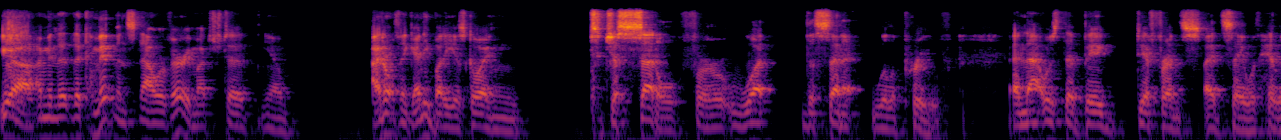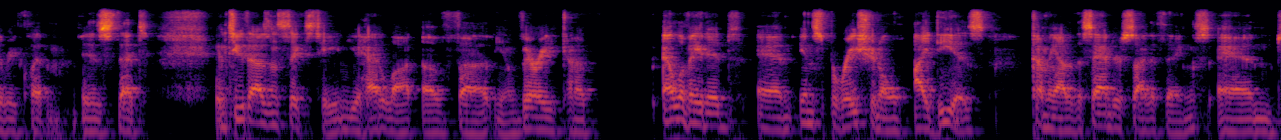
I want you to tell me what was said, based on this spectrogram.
Yeah. I mean, the, the commitments now are very much to, you know, I don't think anybody is going to just settle for what the Senate will approve. and that was the big difference I'd say with Hillary Clinton is that in 2016 you had a lot of uh, you know very kind of elevated and inspirational ideas coming out of the Sanders side of things, and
